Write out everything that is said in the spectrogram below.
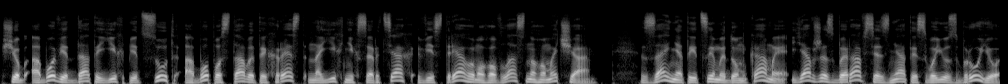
щоб або віддати їх під суд, або поставити хрест на їхніх серцях вістрягомого власного меча. Зайнятий цими думками, я вже збирався зняти свою збрую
